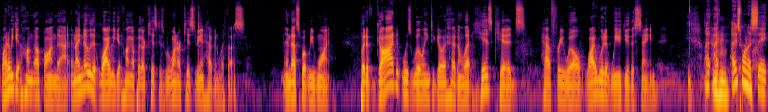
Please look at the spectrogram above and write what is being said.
why do we get hung up on that? And I know that why we get hung up with our kids because we want our kids to be in heaven with us. And that's what we want. But if God was willing to go ahead and let his kids have free will, why wouldn't we do the same? I, I, mm-hmm. I just want to say,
